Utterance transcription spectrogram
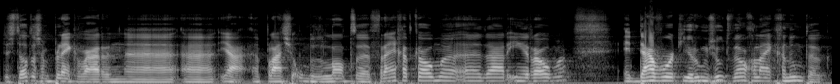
Dus dat is een plek waar een, eh, eh, ja, een plaatsje onder de lat eh, vrij gaat komen eh, daar in Rome. En daar wordt Jeroen Zoet wel gelijk genoemd ook.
